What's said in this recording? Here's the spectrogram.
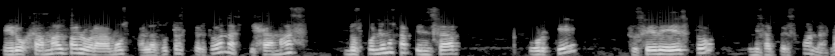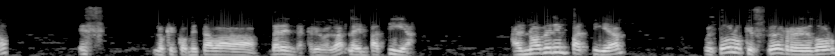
Pero jamás valoramos a las otras personas y jamás nos ponemos a pensar por qué sucede esto en esa persona, ¿no? Es lo que comentaba Brenda, creo, ¿verdad? La empatía. Al no haber empatía, pues todo lo que sucede alrededor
